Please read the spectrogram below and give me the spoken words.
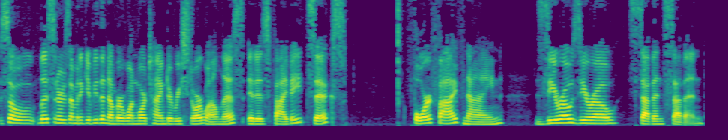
so listeners, I'm going to give you the number one more time to restore wellness. It is 586 459 0077.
